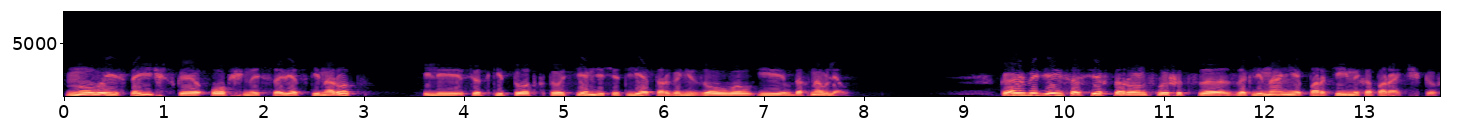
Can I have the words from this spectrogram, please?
Новая историческая общность советский народ или все-таки тот, кто 70 лет организовывал и вдохновлял? Каждый день со всех сторон слышится заклинание партийных аппаратчиков.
